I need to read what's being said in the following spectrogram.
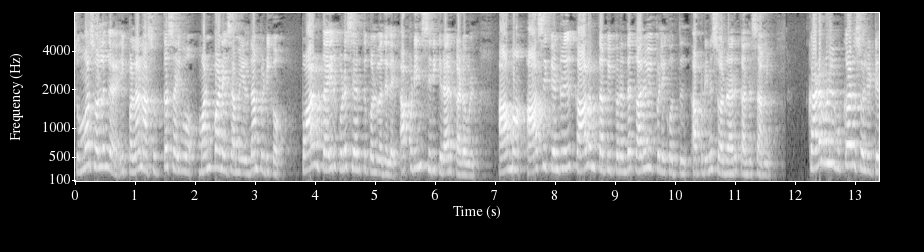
சும்மா சொல்லுங்க இப்பெல்லாம் நான் சுத்த சைவம். மண்பானை சமையல் தான் பிடிக்கும். பால் தயிர் கூட சேர்த்துக் கொள்வதில்லை அப்படின்னு சிரிக்கிறார் கடவுள். ஆமா ஆசைக்கென்று காலம் தப்பி பிறந்த கருவேப்பிலை கொத்து அப்படின்னு சொல்றாரு கந்தசாமி. கடவுளை உட்கார சொல்லிட்டு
